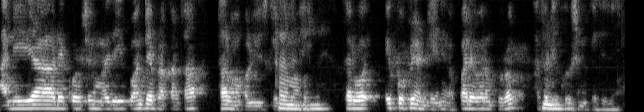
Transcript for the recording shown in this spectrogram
आणि या डेकोरेशनमध्ये कोणत्याही प्रकारचा थर्माकोल युज केलेला थर्माकोल नाही नाही. सर्व इको फ्रेंडली नाही का? पर्यावरणपूरक असं हम्म. डेकोरेशन केलेलं आहे.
